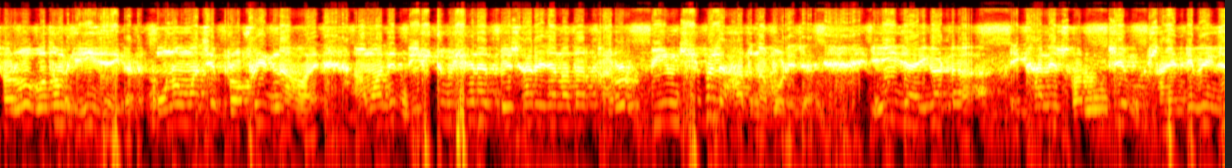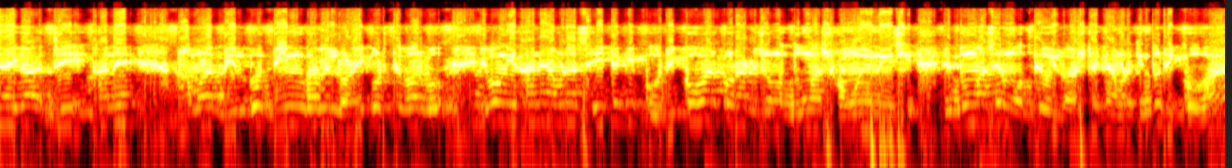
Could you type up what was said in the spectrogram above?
সর্বপ্রথম এই জায়গাটা, কোনো মাসে প্রফিট না হয়, আমাদের ডিস্ট্রিবিউশনের প্রেসারে যেন তার কারোর প্রিন্সিপালে হাত না পড়ে যায়। এই জায়গাটা এখানে সবচেয়ে সাইন্টিফিক জায়গা যে এখানে আমরা দীর্ঘদিন ভাবে লড়াই করতে পারব এবং এখানে আমরা সেইটাকে রিকভার করার জন্য দু মাস সময় নিয়েছি যে দু মাসের মধ্যে ওই লসটাকে আমরা কিন্তু রিকভার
